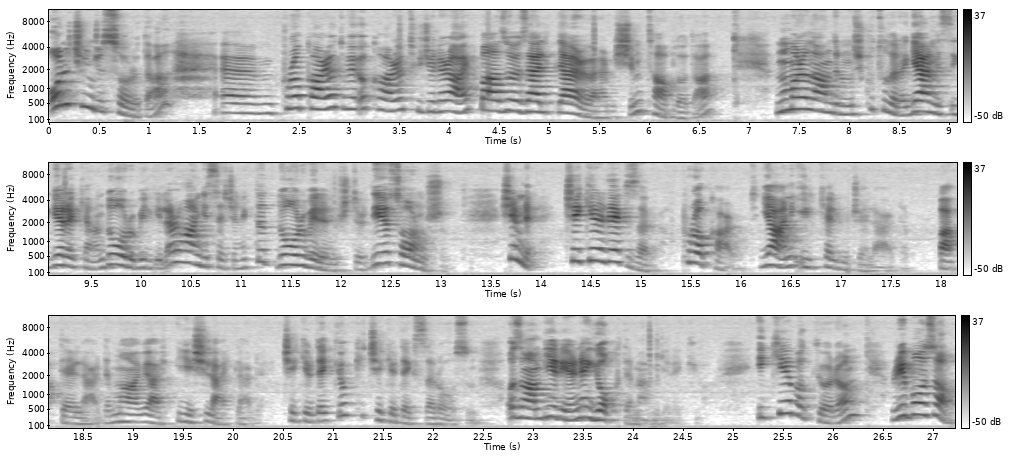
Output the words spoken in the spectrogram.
13. soruda e, prokaryot ve ökaryot hücrelere ait bazı özellikler vermişim tabloda. Numaralandırılmış kutulara gelmesi gereken doğru bilgiler hangi seçenekte doğru verilmiştir diye sormuşum. Şimdi çekirdek zarı prokaryot yani ilkel hücrelerde, bakterilerde, mavi yeşil ayıklarda çekirdek yok ki çekirdek zarı olsun. O zaman bir yerine yok demem gerekiyor. İkiye bakıyorum. Ribozom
